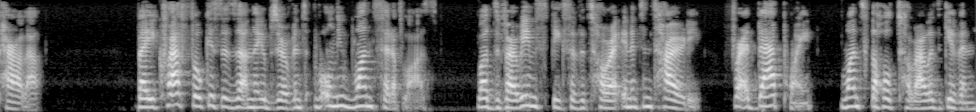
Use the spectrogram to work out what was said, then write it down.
parallel. Vayikra focuses on the observance of only one set of laws, while Dvarim speaks of the Torah in its entirety, for at that point, once the whole Torah was given,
